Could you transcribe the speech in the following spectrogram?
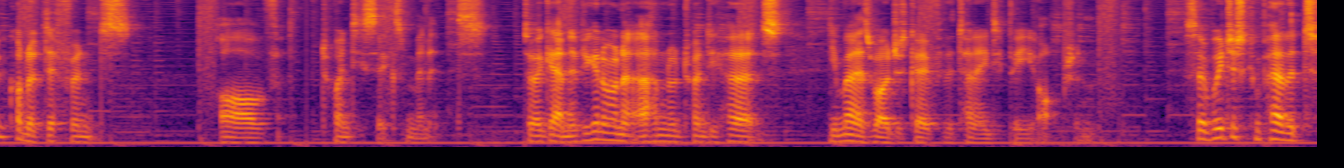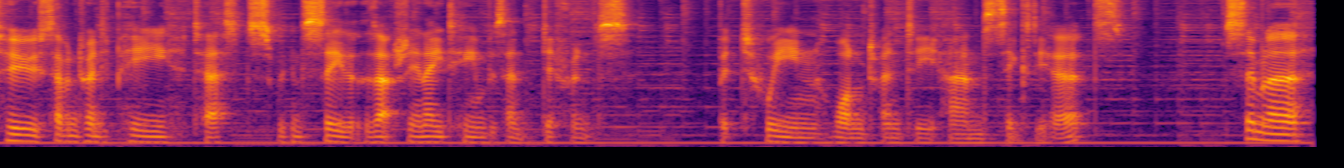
we've got a difference of 26 minutes. So again, if you're going to run at 120 Hz, you may as well just go for the 1080p option. So if we just compare the two 720p tests, we can see that there's actually an 18% difference between 120 and 60 Hz. Similar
